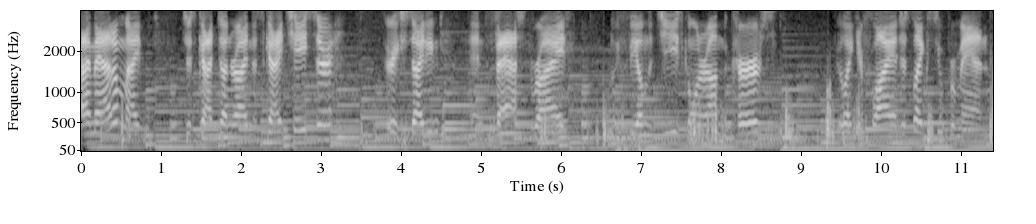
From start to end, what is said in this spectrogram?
I'm Adam. I just got done riding the Sky Chaser. Very exciting and fast ride. Really feeling the G's going around the curves. Feel like you're flying just like Superman.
